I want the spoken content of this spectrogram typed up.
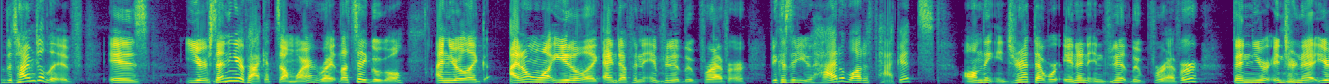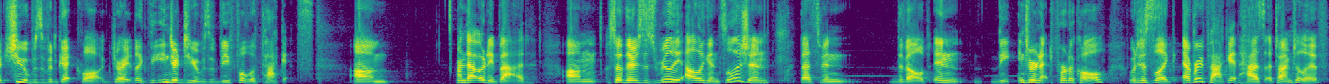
the time to live is you're sending your packet somewhere, right? Let's say Google, and you're like, I don't want you to like end up in an infinite loop forever. Because if you had a lot of packets on the internet that were in an infinite loop forever, then your internet, your tubes would get clogged, right? Like the intertubes would be full of packets. Um, and that would be bad. Um, so there's this really elegant solution that's been developed in the internet protocol, which is like every packet has a time to live.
